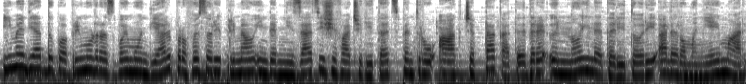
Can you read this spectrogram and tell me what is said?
Imediat după primul război mondial, profesorii primeau indemnizații și facilități pentru a accepta catedre în noile teritorii ale României Mari,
